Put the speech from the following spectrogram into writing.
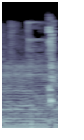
that I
